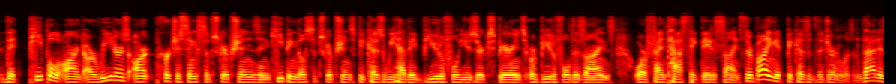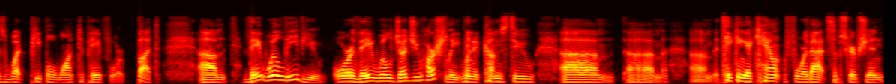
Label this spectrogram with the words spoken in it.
that people aren't our readers aren't purchasing subscriptions and keeping those subscriptions because we have a beautiful user experience or beautiful designs or fantastic data science. They're buying it because of the journalism. That is what people want to pay for but um, they will leave you or they will judge you harshly when it comes to um, um, um, taking account for that subscription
